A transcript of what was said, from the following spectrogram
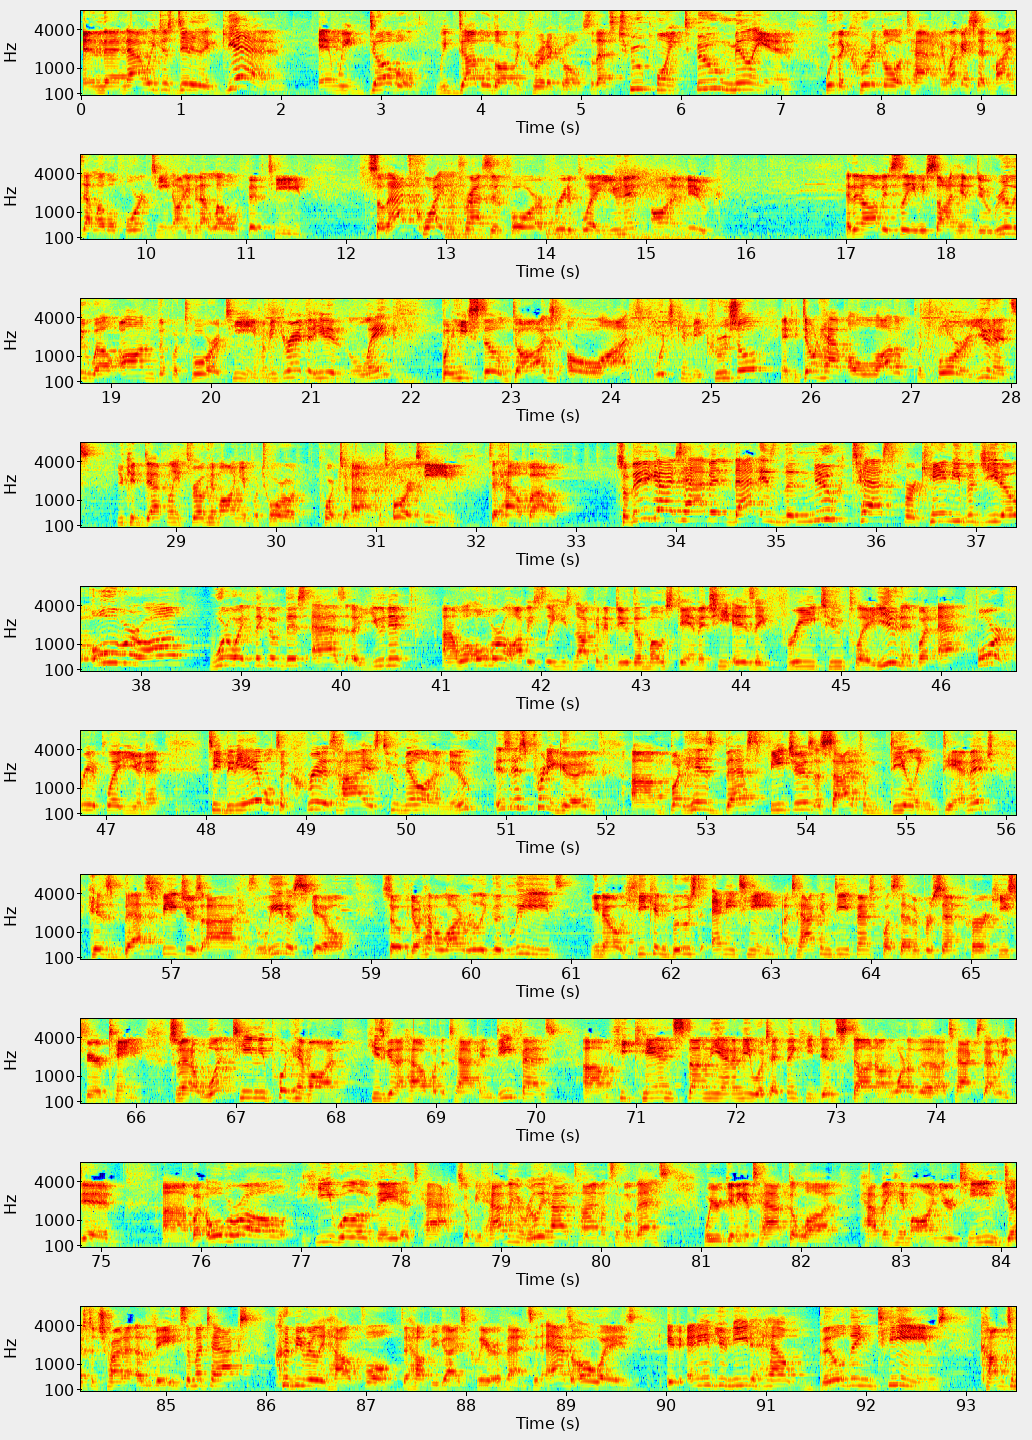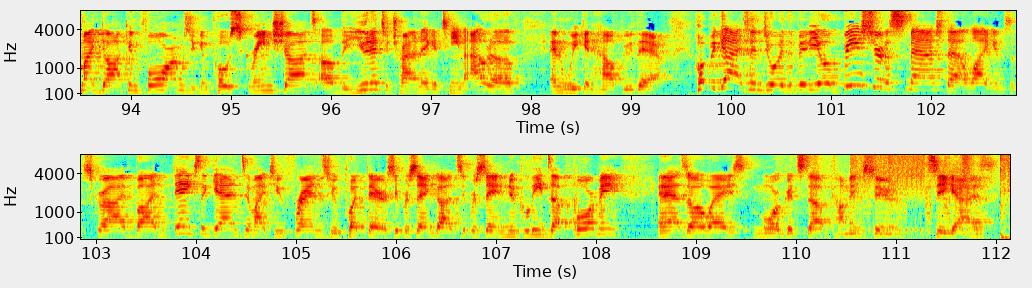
and then now we just did it again, and we doubled. We doubled on the critical. So that's 2.2 million with a critical attack. And like I said, mine's at level 14, not even at level 15. So that's quite impressive for a free-to-play unit on a nuke. And then obviously we saw him do really well on the Patora team. I mean, granted he didn't link, but he still dodged a lot, which can be crucial. And if you don't have a lot of Patora units, you can definitely throw him on your Patora uh, Potara team to help out. So there you guys have it. That is the nuke test for Candy Vegito. Overall, what do I think of this as a unit? Uh, well, overall, obviously, he's not going to do the most damage. He is a free-to-play unit, but at for a free-to-play unit, to be able to crit as high as 2 mil on a nuke is, is pretty good. Um, but his best features, aside from dealing damage, his best features are his leader skill. So if you don't have a lot of really good leads, you know, he can boost any team. Attack and defense plus 7% per key sphere obtained. So no matter what team you put him on, he's going to help with attack and defense. Um, he can stun the enemy, which I think he did stun on one of the attacks that we did. Uh, but overall, he will evade attack. So if you're having a really hard time on some events where you're getting attacked a lot, having him on your team just to try to evade some attacks could be really helpful to help you guys clear events. And as always, if any of you need help building teams, come to my Dokkan forums. You can post screenshots of the units you're trying to make a team out of, and we can help you there. Hope you guys enjoyed the video. Be sure to smash that like and subscribe button. Thanks again to my two friends who put their Super Saiyan God, Super Saiyan Nuke leads up for me. And as always, more good stuff coming soon. See you guys.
